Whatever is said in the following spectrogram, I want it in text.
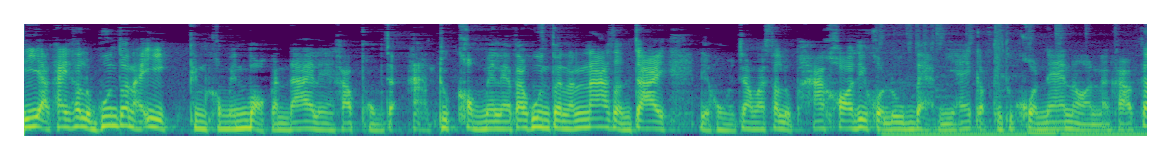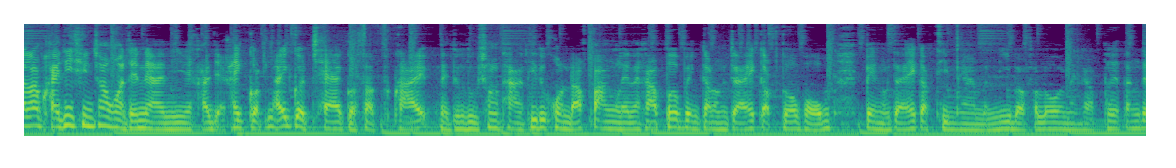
ที่อยากให้สรุปหุ้นตัวไหนอีกพิมพ์คอมเมนต์บอกกันได้เลยครับผมจะอ่านทุกคอมเมนต์เลยถ้าหุ้นตัวนั้นน่าสนใจ เดี๋ยวผมจะมาสรุป 5 ข้อที่ควรรู้แบบนี้ให้กับทุกๆคนแน่นอนนะครับสำหรับใครที่ชื่นชอบคอนเทนต์แนวนี้นะครับอยากให้กดไลค์กดแชร์กด subscribe ในทุกๆช่องทางที่ทุกคนรับฟังเลยนะครับเพื่อเป็นกำลังใจให้กับตัวผม เป็นกำลังใจให้กับทีมงานมันนี่บัฟฟาโลนะครับเพื่อตั้งใจ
